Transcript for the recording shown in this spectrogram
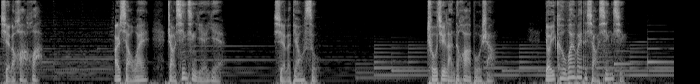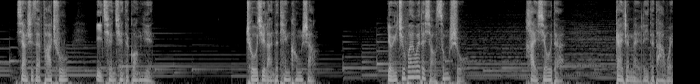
学了画画，而小歪找星星爷爷学了雕塑。雏菊蓝的画布上，有一颗歪歪的小星星，像是在发出一圈圈的光晕。雏菊蓝的天空上，有一只歪歪的小松鼠，害羞的盖着美丽的大尾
